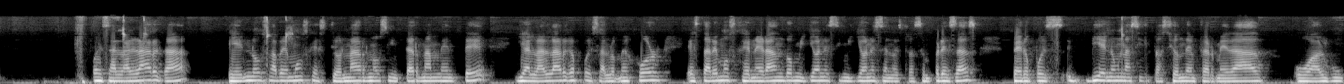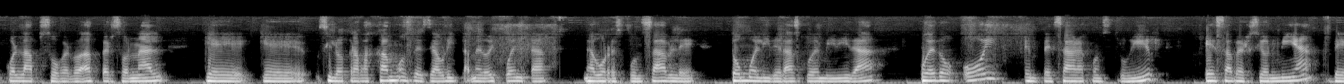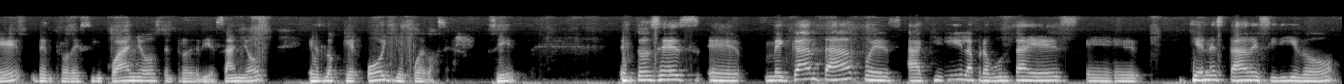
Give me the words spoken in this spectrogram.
pues a la larga eh, no sabemos gestionarnos internamente y a la larga pues a lo mejor estaremos generando millones y millones en nuestras empresas, pero pues viene una situación de enfermedad o algún colapso, ¿verdad? Personal que, que si lo trabajamos desde ahorita, me doy cuenta, me hago responsable, tomo el liderazgo de mi vida, puedo hoy empezar a construir esa versión mía de dentro de cinco años, dentro de diez años, es lo que hoy yo puedo hacer, ¿sí? Entonces, eh, me encanta, pues aquí la pregunta es, eh, ¿quién está decidido,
